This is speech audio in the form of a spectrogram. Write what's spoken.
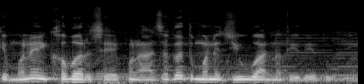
કે, મને ખબર છે, પણ આ જગત મને જીવવા નથી દેતું.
